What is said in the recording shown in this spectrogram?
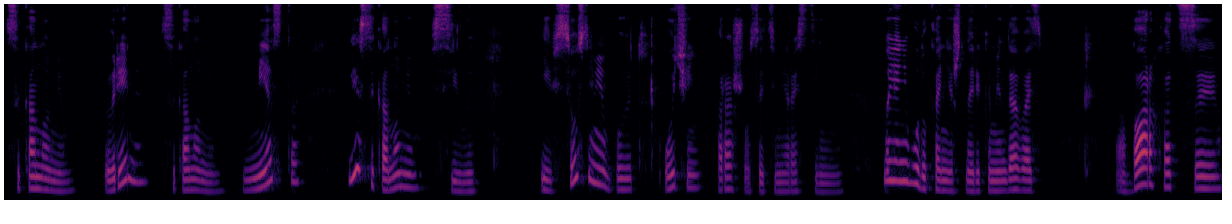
сэкономим время, сэкономим место и сэкономим силы. И все с ними будет очень хорошо, с этими растениями. Но я не буду, конечно, рекомендовать бархатцы,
